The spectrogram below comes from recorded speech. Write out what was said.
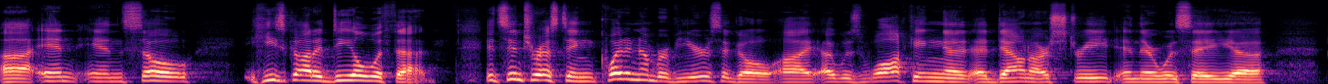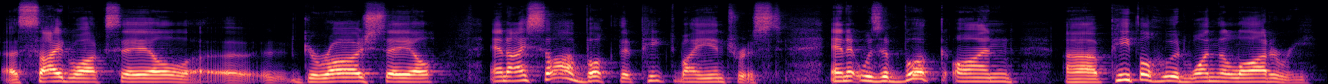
Uh, and, and so he's got to deal with that. It's interesting, quite a number of years ago, I, I was walking uh, uh down our street and there was a, uh, a sidewalk sale, a garage sale, and I saw a book that piqued my interest. And it was a book on uh, people who had won the lottery.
